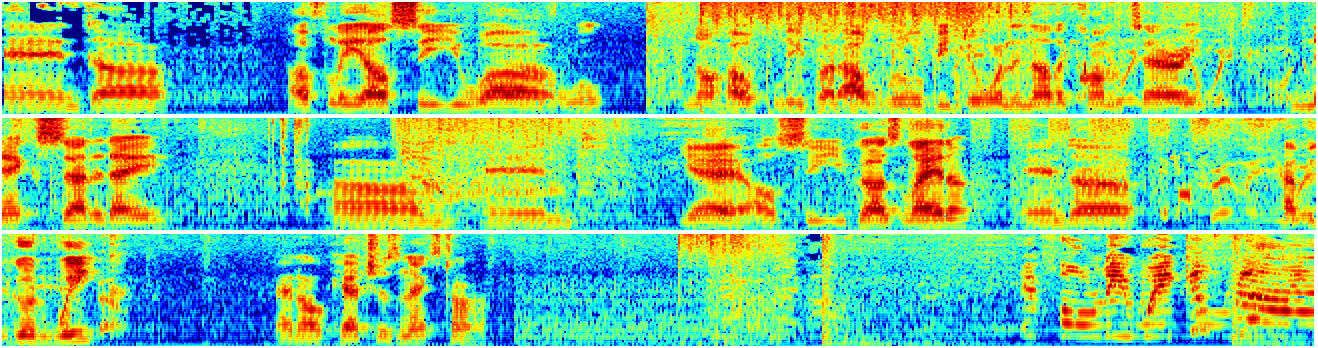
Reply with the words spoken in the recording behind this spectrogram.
and uh, hopefully I'll see you. Uh, well, not hopefully, but I will be doing another commentary next Saturday. Um, and yeah, I'll see you guys later. And uh, have a good week. And I'll catch us next time. If only we could fly.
